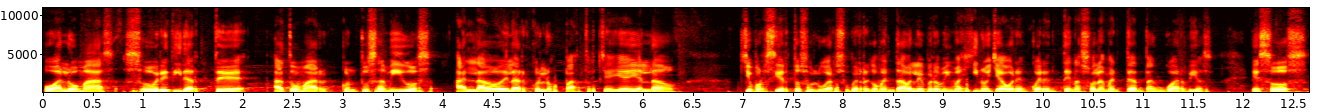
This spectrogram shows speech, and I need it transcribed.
o a lo más sobre tirarte a tomar con tus amigos al lado del arco en los pastos que hay ahí al lado. Que por cierto es un lugar súper recomendable, pero me imagino que ahora en cuarentena solamente andan guardias. Esos,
